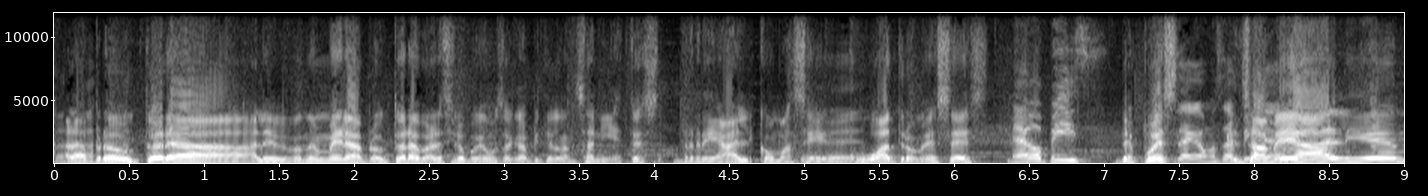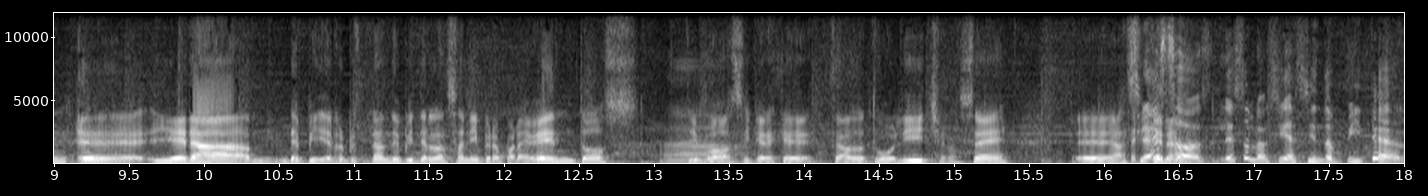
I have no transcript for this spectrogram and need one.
A la productora, le mandé un mail a la productora para ver si lo podíamos sacar a Peter Lanzani. Esto es real, como hace Sí. cuatro meses. Me hago pis. Después Sacamos a llamé a alguien eh, y era de, representante de Peter Lanzani, pero para eventos. Ah. Tipo, si querés que te haga tu boliche, no sé. Eh, así Pero que eso, eso lo sigue haciendo Peter.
